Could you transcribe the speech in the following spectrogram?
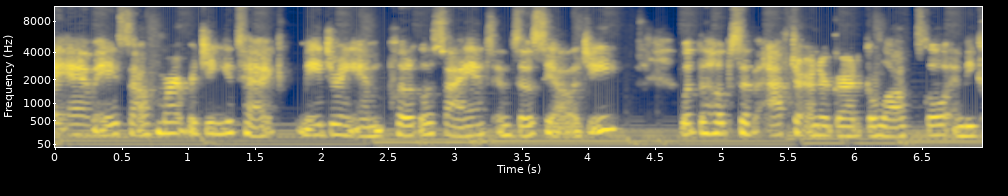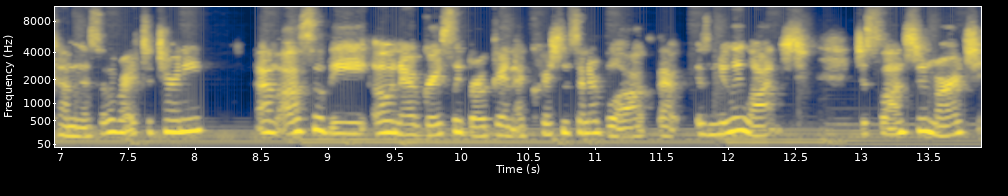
I am a sophomore at Virginia Tech, majoring in political science and sociology, with the hopes of after undergrad go law school and becoming a civil rights attorney. I'm also the owner of Gracefully Broken, a Christian Center blog that is newly launched, just launched in March.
